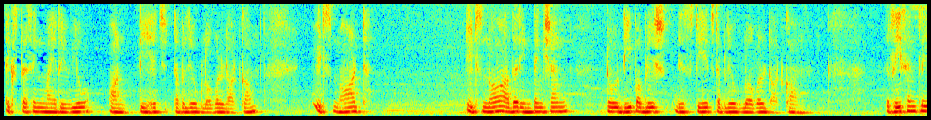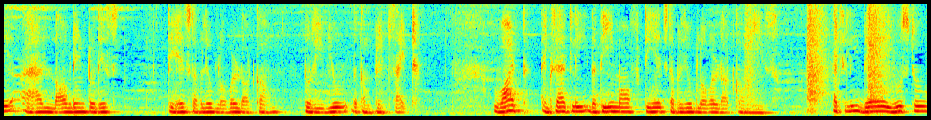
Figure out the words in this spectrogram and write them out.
expressing my review on thwglobal.com. It's not it's no other intention to depublish this thwglobal.com. Recently, I had logged into this thwglobal.com to review the complete site what exactly the theme of thwglobal.com is. Actually, they used to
